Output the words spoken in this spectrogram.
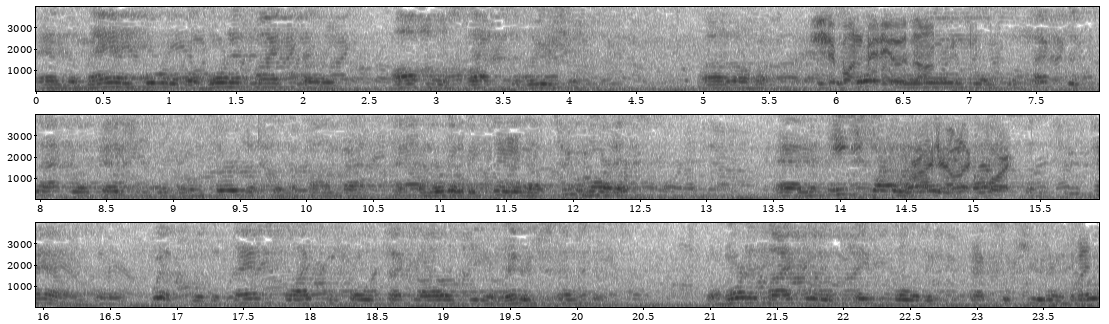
And the man-portable Hornet Micro offers that solution. Uh, the, Ship on video is on. Detect exact locations of the insurgents in the combat town. We're going to be sending up two Hornets and each one weighs less than two pounds and are equipped with advanced flight control technology and image sensors. The Hornet Micro is capable of executing close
